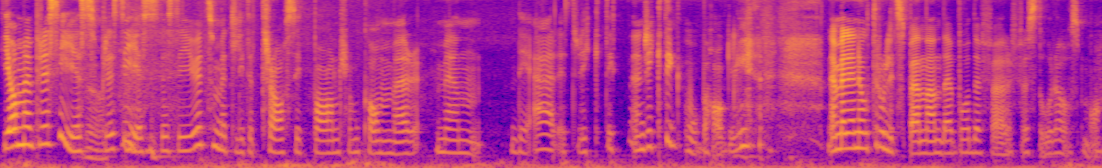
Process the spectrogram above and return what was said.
Ja men precis, Ja. precis. Det ser ju ut som ett litet trasigt barn som kommer men det är ett riktigt, en riktigt obehaglig. Nej men den är otroligt spännande både för, för stora och små.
